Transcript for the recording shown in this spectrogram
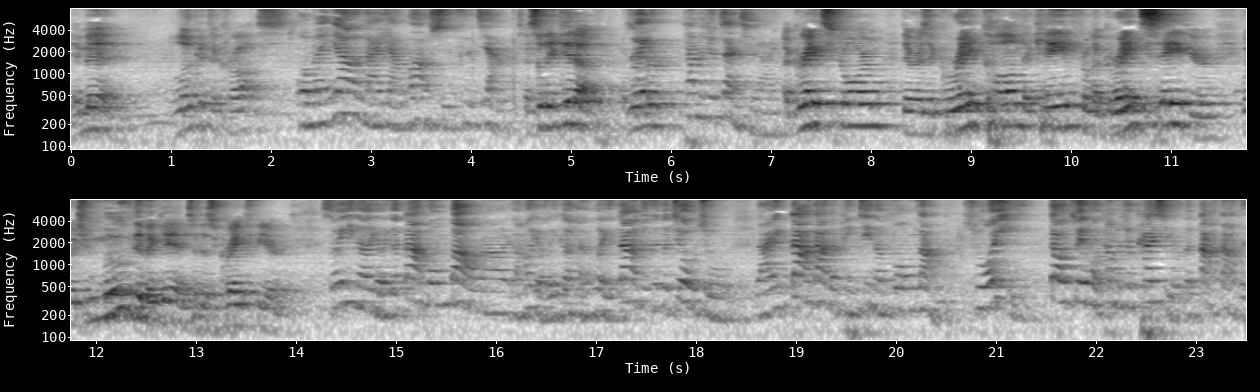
Amen. Look at the cross. 我们要来仰望十字架， And so they get up. 所以 Remember, 他们就站起来。 a great storm. There was a great calm that came from a great Savior, which moved them again to this great fear. 所以呢，有一个大风暴呢，然后有一个很伟大的这个救主来大大的平静了风浪，所以到最后他们就开始有个大大的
